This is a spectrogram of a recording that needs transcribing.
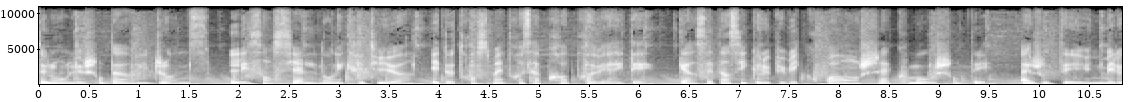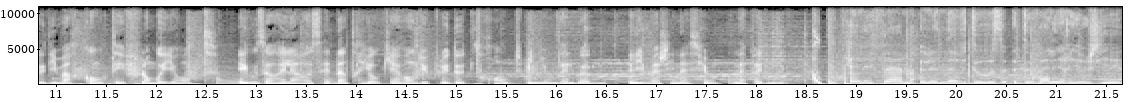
Selon le chanteur Lee Jones, l'essentiel dans l'écriture est de transmettre sa propre vérité. Car c'est ainsi que le public croit en chaque mot chanté. Ajoutez une mélodie marquante et flamboyante, et vous aurez la recette d'un trio qui a vendu plus de 30 millions d'albums. L'imagination n'a pas de limite. LFM, le 9-12 de Valérie Augier.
